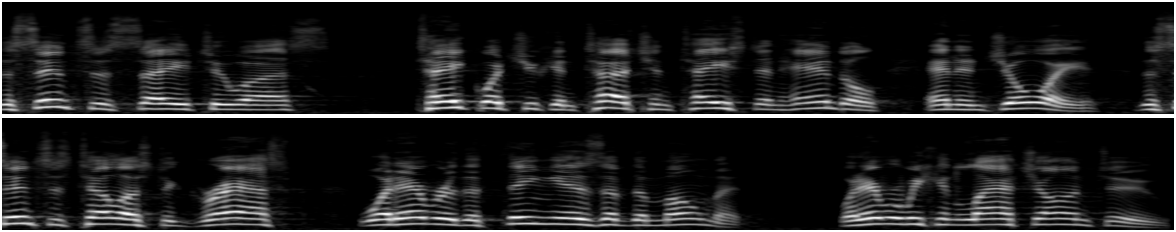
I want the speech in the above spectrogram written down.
The senses say to us, Take what you can touch and taste and handle and enjoy. The senses tell us to grasp whatever the thing is of the moment, whatever we can latch on to.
